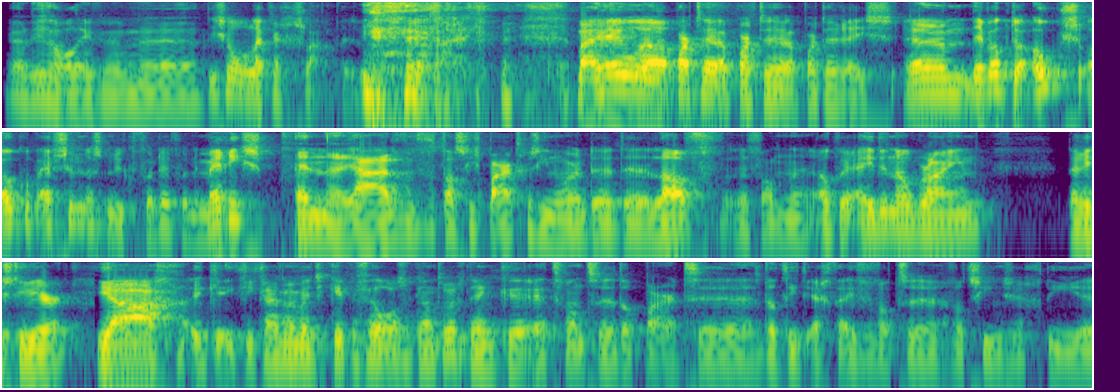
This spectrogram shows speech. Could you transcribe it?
Ja, die is al even een... Uh... Die is al wel lekker geslapen. maar een heel aparte, aparte, aparte race. Um, dan hebben we ook de Oaks, ook op Epsom. Dat is natuurlijk voor de, voor de Merries. En uh, ja, een fantastisch paard gezien hoor. De, de Love van uh, ook weer Aiden O'Brien. Daar is hij weer. Ja, ik, ik, ik krijg me een beetje kippenvel als ik aan terugdenk, Ed. Want uh, dat paard, uh, dat liet echt even wat, uh, wat zien, zeg. Die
